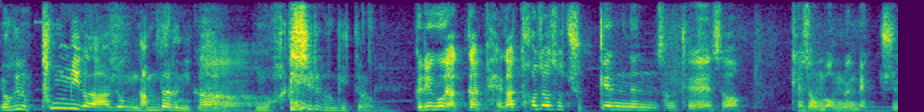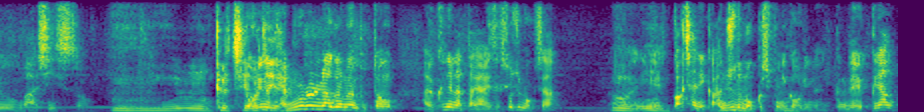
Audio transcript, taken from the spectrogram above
여기는 풍미가 좀 남다르니까 아. 어, 확실히 그런 게 있더라고. 그리고 약간 배가 터져서 죽겠는 상태에서 계속 먹는 맥주 맛이 있어. 음, 그렇지. 우리는 어제 배부르려 그러면 보통 아유 큰일 났다. 야 이제 소주 먹자. 어, 음, 이게 음. 꽉 차니까 안주도 먹고 싶으니까 우리는. 근데 그냥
